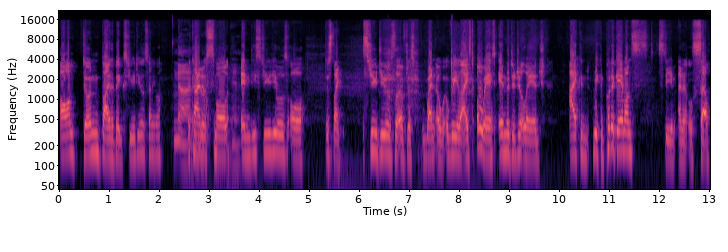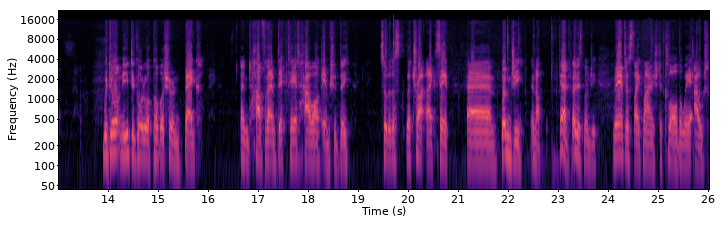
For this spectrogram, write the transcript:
aren't done by the big studios anymore. No, The they're kind of not. small Yeah. indie studios or just like studios that have just went realized, oh wait, in the digital age, I can we can put a game on Steam and it'll sell. We don't need to go to a publisher and beg and have them dictate how our game should be. So they're just they try like say um, Bungie, no, yeah, it is Bungie. They've just like managed to claw the way out.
